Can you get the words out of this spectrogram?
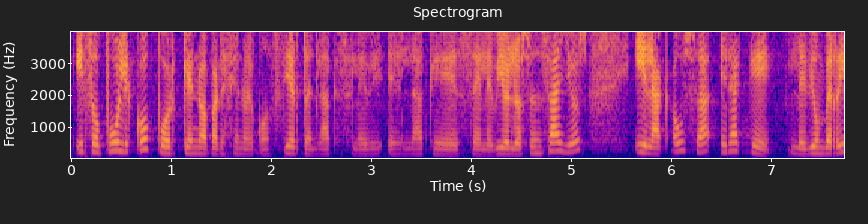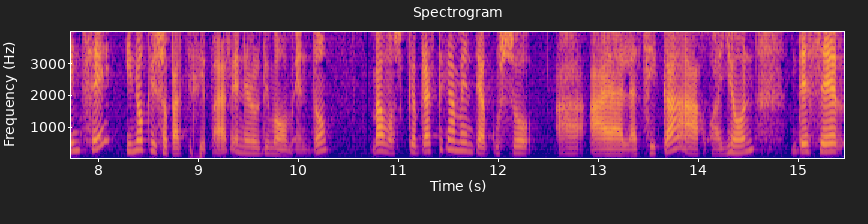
Hizo público por qué no apareció en el concierto en la, que se le, en la que se le vio en los ensayos y la causa era que le dio un berrinche y no quiso participar en el último momento. Vamos, que prácticamente acusó a, a, la chica, a Huayón, de ser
